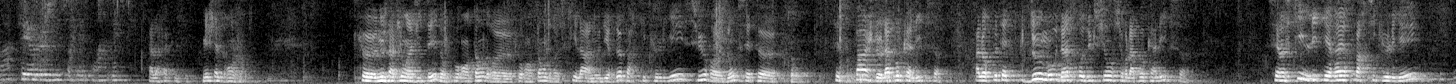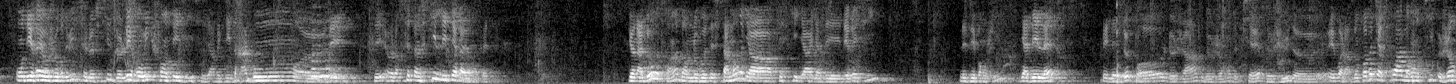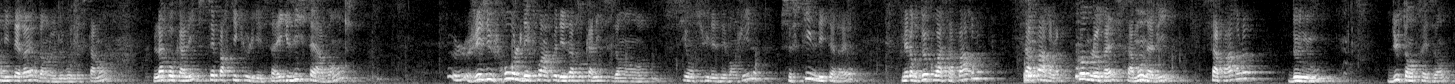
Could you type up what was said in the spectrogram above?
À la faculté. Michel Grandjean. Que nous avions invité donc, pour, entendre, pour entendre ce qu'il a à nous dire de particulier sur euh, donc, cette, euh, cette page de l'Apocalypse. Alors peut-être deux mots d'introduction sur l'Apocalypse. C'est un style littéraire particulier on dirait aujourd'hui, c'est le style de l'héroïque fantasy, c'est-à-dire avec des dragons, euh, alors c'est un style littéraire en fait. Il y en a d'autres, hein, dans le Nouveau Testament, il y a, qu'est-ce qu'il y a? Il y a des, récits, les évangiles, il y a des lettres, les lettres de Paul, de Jacques, de Jean, de Pierre, de Jude, euh, et voilà. Donc en fait, il y a trois grands types, genres littéraires dans le Nouveau Testament. L'Apocalypse, c'est particulier, ça existait avant, Jésus frôle des fois un peu des apocalypses dans, si on suit les évangiles, ce style littéraire. Mais alors de quoi ça parle? Ça parle, comme le reste, à mon avis, ça parle de nous, du temps présent,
